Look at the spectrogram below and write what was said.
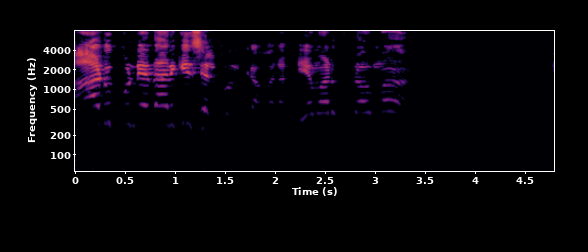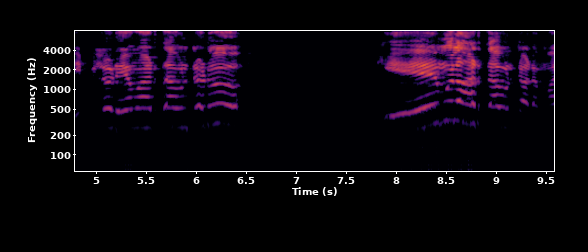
ఆడుకునేదానికి సెల్ ఫోన్ కావాలా. ఏం ఆడుకుంటావమ్మా? నీ పిల్లోడు ఏం ఆడుతూ ఉంటాడు? గేములు ఆడుతా ఉంటాడమ్మా.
